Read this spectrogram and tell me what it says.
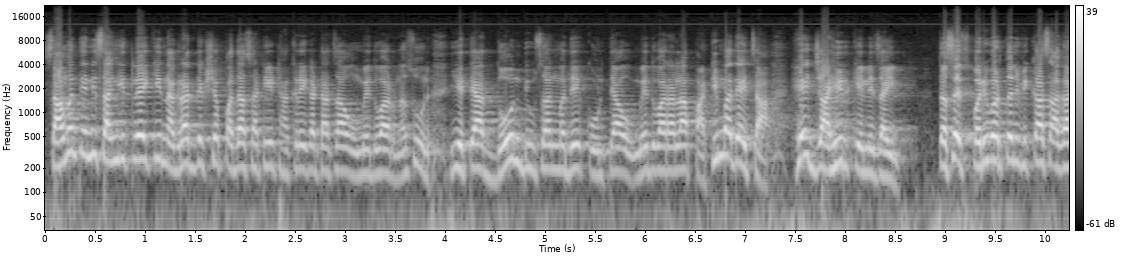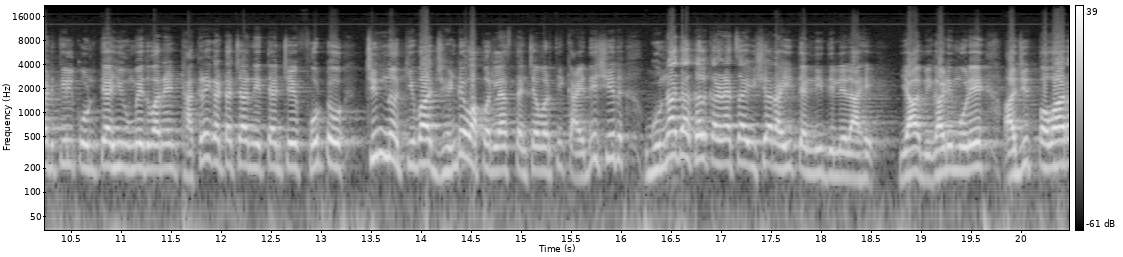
सावंत यांनी सांगितले की नगराध्यक्ष पदासाठी ठाकरे गटाचा उमेदवार नसून येत्या दोन दिवसांमध्ये कोणत्या उमेदवाराला पाठिंबा द्यायचा हे जाहीर केले जाईल. तसेच परिवर्तन विकास आघाडीतील कोणत्याही उमेदवाराने ठाकरे गटाच्या नेत्यांचे फोटो चिन्ह किंवा झेंडे वापरल्यास त्यांच्यावरती कायदेशीर गुन्हा दाखल करण्याचा इशाराही त्यांनी दिलेला आहे. या बिघाडीमुळे अजित पवार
